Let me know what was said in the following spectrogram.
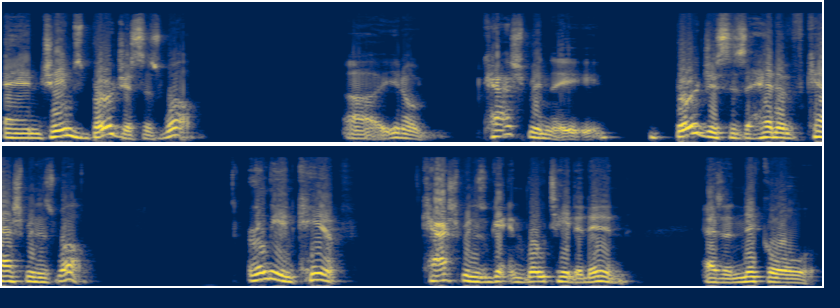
And James Burgess as well. Uh, you know, Cashman, eh, Burgess is ahead of Cashman as well. Early in camp, Cashman is getting rotated in as a nickel,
